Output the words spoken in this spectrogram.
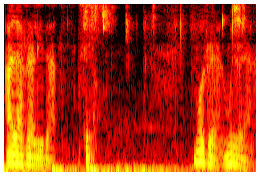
a la realidad. Sí. Muy real, muy real.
